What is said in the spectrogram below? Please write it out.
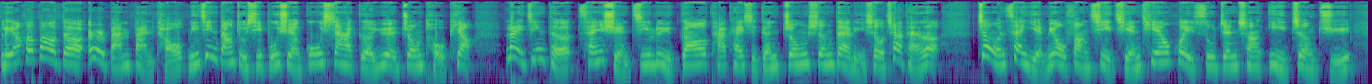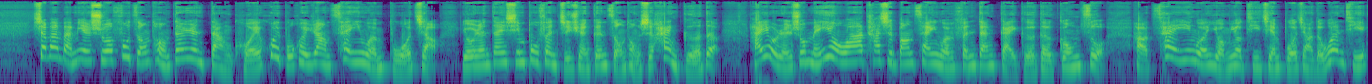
联合报的二版版头，民进党主席补选估下个月中投票，赖金德参选几率高，他开始跟中生代领袖洽谈了。郑文灿也没有放弃，前天会苏贞昌议政局。下半版面说，副总统担任党魁会不会让蔡英文跛脚？有人担心部分职权跟总统是汉格的，还有人说没有啊，他是帮蔡英文分担改革的工作。好，蔡英文有没有提前跛脚的问题？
